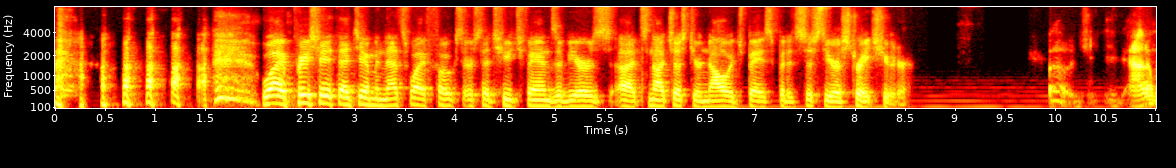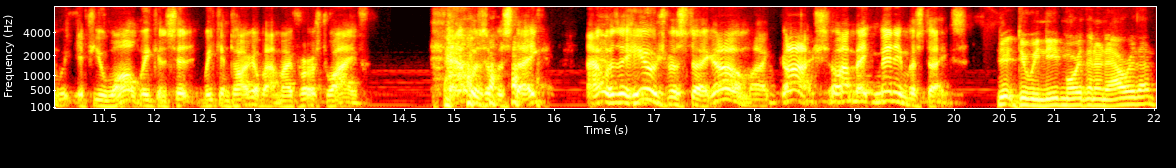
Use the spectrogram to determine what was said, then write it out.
well, I appreciate that, Jim, and that's why folks are such huge fans of yours. Uh, it's not just your knowledge base, but it's just you're a straight shooter. Well, Adam, if you want, we can sit. We can talk about my first wife. That was a mistake. that was a huge mistake. Oh my gosh! So I make many mistakes. Do we need more than an hour then?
